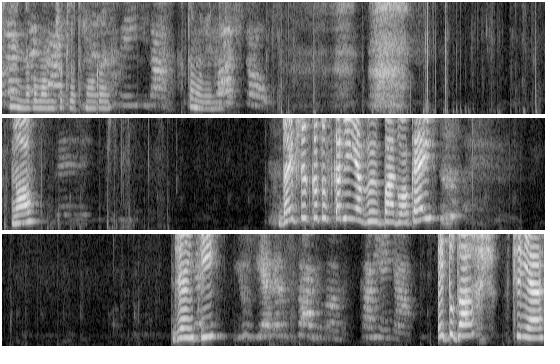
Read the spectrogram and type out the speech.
Co innego mam, że klot mogę. A to mam jedno. No. Daj wszystko, co z kamienia wypadło, ok? Dzięki. Już jeden stag mam kamienia. Ej, to dasz, czy nie?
